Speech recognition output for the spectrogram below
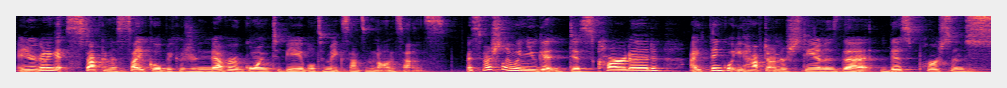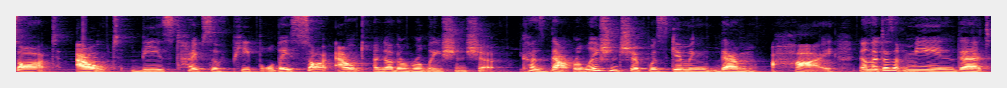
And you're going to get stuck in a cycle because you're never going to be able to make sense of nonsense especially when you get discarded, I think what you have to understand is that this person sought out these types of people. They sought out another relationship because that relationship was giving them a high. Now, that doesn't mean that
